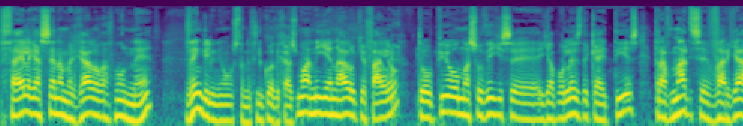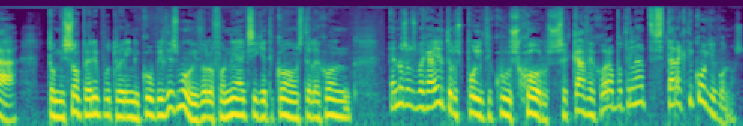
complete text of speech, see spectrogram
Θα έλεγα σε ένα μεγάλο βαθμό ναι. Δεν κλείνει όμως τον εθνικό διχασμό. Ανοίγει ένα άλλο κεφάλαιο το οποίο μας οδήγησε για πολλές δεκαετίες, τραυμάτισε βαριά το μισό περίπου του ελληνικού πληθυσμού. Η δολοφονία εξηγετικών στελεχών ενός από τους μεγαλύτερους πολιτικούς χώρους σε κάθε χώρα αποτελεί ένα συνταρακτικό γεγονός.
